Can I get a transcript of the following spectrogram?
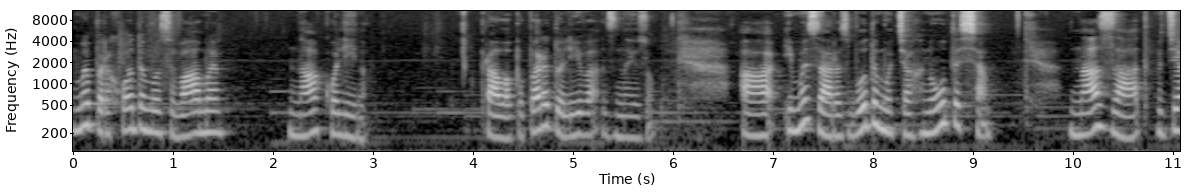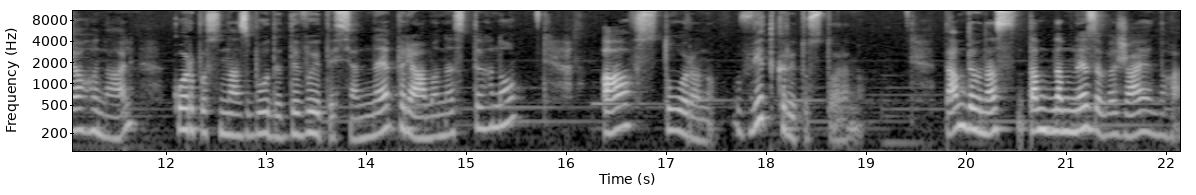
ми переходимо з вами на коліно. Права попереду, ліва знизу. А, І ми зараз будемо тягнутися назад в діагональ. Корпус у нас буде дивитися не прямо на стегно, а в сторону, в відкриту сторону. Там, де у нас, там нам не заважає нога.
